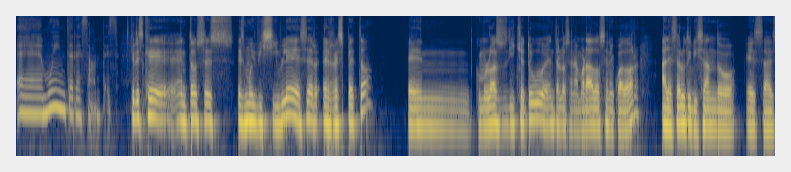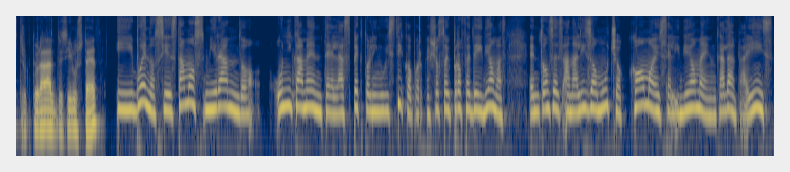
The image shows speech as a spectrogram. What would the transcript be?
eh, muy interesantes. ¿Crees que entonces es muy visible ese el respeto? En, como lo has dicho tú, entre los enamorados en Ecuador, al estar utilizando esa estructura, al decir usted? Y bueno, si estamos mirando únicamente el aspecto lingüístico, porque yo soy profe de idiomas, entonces analizo mucho cómo es el idioma en cada país,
